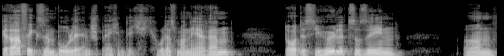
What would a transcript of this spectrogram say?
Grafiksymbole entsprechend. Ich hole das mal näher ran. Dort ist die Höhle zu sehen. Ähm,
